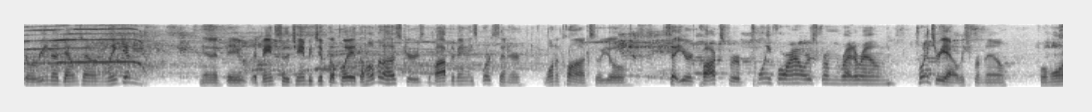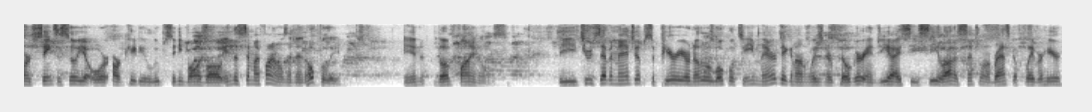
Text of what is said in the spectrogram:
Arena downtown Lincoln. And if they advance to the championship, they'll play at the home of the Huskers, the Bob Devaney Sports Center, one o'clock. So you'll set your clocks for 24 hours from right around 23 hours from now for more St. Cecilia or Arcadia Loup City volleyball in the semifinals and then hopefully in the finals. The 2-7 matchup, Superior, another local team there, taking on Wisner Pilger and GICC. A lot of Central Nebraska flavor here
